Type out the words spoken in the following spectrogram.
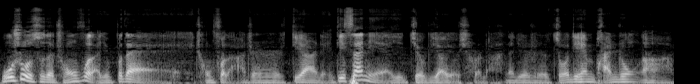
无数次的重复了，就不再重复了啊。这是第二点，第三点就比较有趣了，那就是昨天盘中啊。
